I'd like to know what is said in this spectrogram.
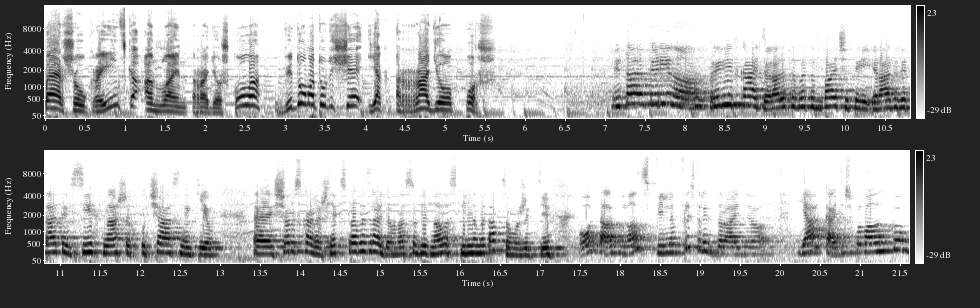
перша українська онлайн-радіошкола, відома тут ще як Радіо Порш. Вітаю, Каріно! Привіт, Катю! Рада тебе тут бачити і рада вітати всіх наших учасників. Е, Що розкажеш, як справи з радіо? Нас об'єднала спільна мета в цьому житті. О, так, у нас спільна пристрасть до радіо. Я Катя Шаповаленко,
